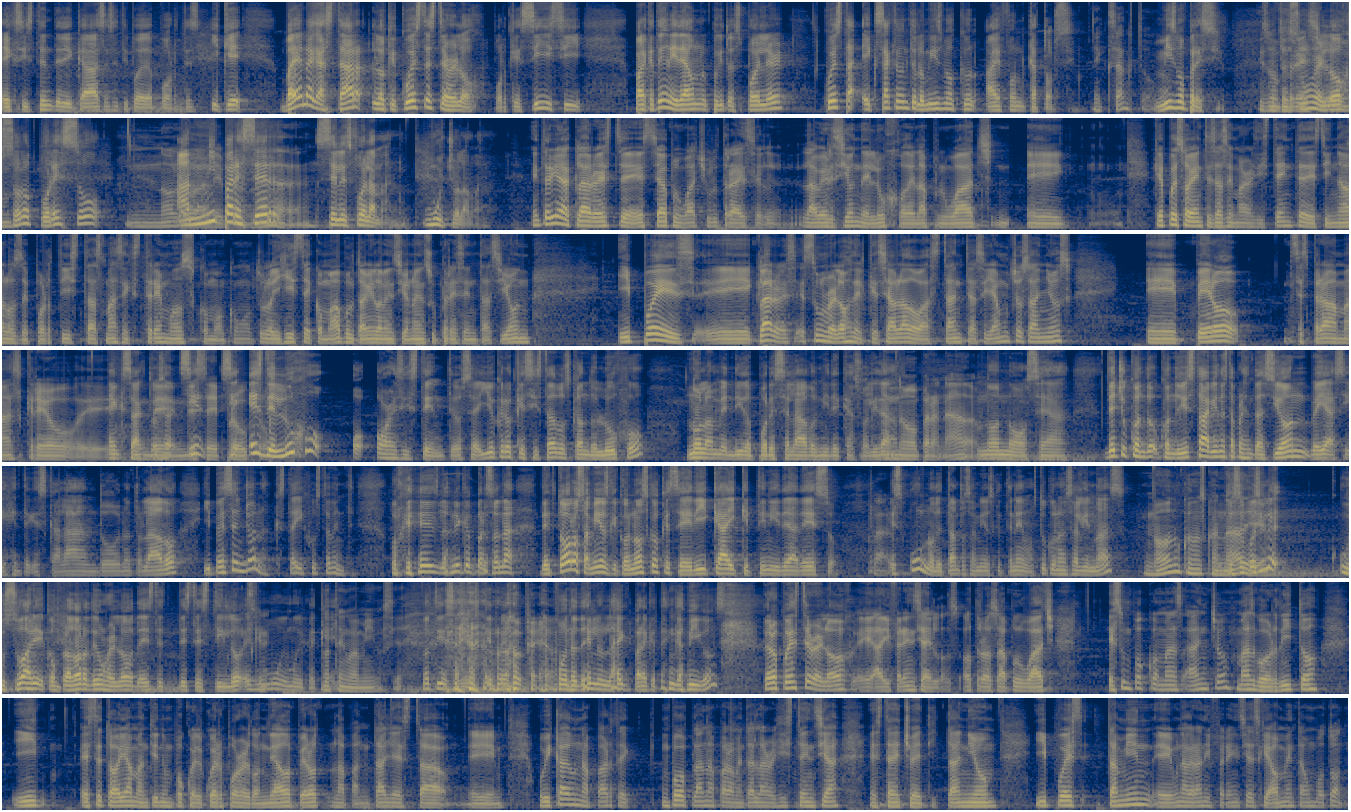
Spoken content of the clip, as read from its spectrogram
existen dedicadas a ese tipo de deportes? Y que vayan a gastar lo que cuesta este reloj, porque sí, sí, para que tengan idea, un poquito de spoiler, cuesta exactamente lo mismo que un iPhone 14. Exacto. Mismo precio. Mismo Entonces precio. un reloj solo por eso, No a vale mi parecer, nada. se les fue la mano, mucho la mano. En teoría, claro, este, este Apple Watch Ultra es el- la versión de lujo del Apple Watch, eh, que pues obviamente se hace más resistente, destinado a los deportistas más extremos, como, como tú lo dijiste, como Apple también lo mencionó en su presentación. Y pues, eh, claro, es, es un reloj del que se ha hablado bastante hace ya muchos años, eh, pero se esperaba más, creo, Exacto. de, o sea, de si, este si producto. es de lujo o, o resistente. O sea, yo creo que si estás buscando lujo, no lo han vendido por ese lado ni de casualidad. No, para nada. No, no, o sea. De hecho, cuando, cuando yo estaba viendo esta presentación, veía así gente escalando en otro lado y pensé en Jonah, que está ahí justamente. Porque es la única persona de todos los amigos que conozco que se dedica y que tiene idea de eso. Claro. Es uno de tantos amigos que tenemos. ¿Tú conoces a alguien más? No, no conozco a Entonces, nadie. el posible usuario y comprador de un reloj de este, de este estilo es que muy, muy pequeño. No tengo amigos, ya. No tienes amigos. No, pero- Bueno, denle un like para que tenga amigos. Pero pues este reloj, eh, a diferencia de los otros Apple Watch, es un poco más ancho, más gordito y este todavía mantiene un poco el cuerpo redondeado, pero la pantalla está eh, ubicada en una parte un poco plana para aumentar la resistencia, está hecho de titanio y pues también eh, una gran diferencia es que aumenta un botón.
